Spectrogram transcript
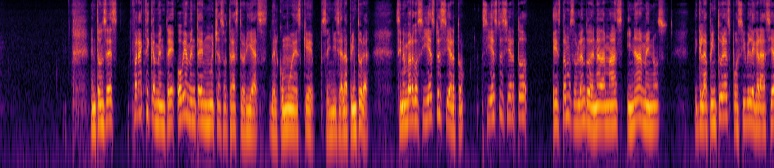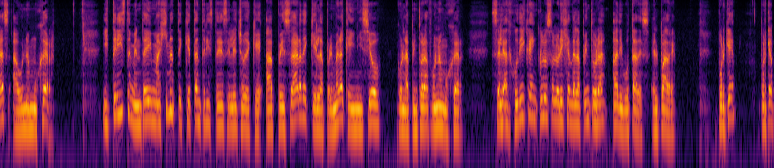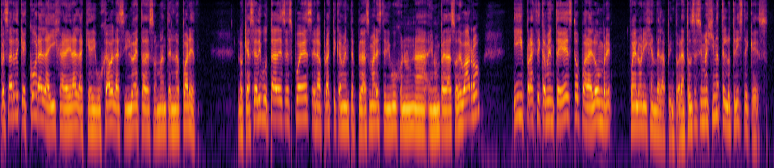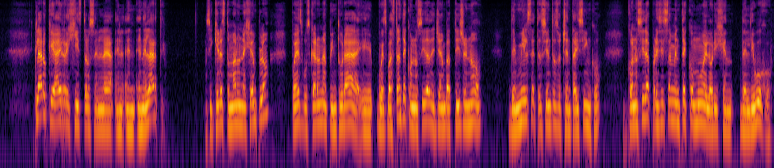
Entonces, prácticamente, obviamente hay muchas otras teorías del cómo es que se inicia la pintura. Sin embargo, si esto es cierto, si esto es cierto, estamos hablando de nada más y nada menos de que la pintura es posible gracias a una mujer. Y tristemente, imagínate qué tan triste es el hecho de que, a pesar de que la primera que inició con la pintura fue una mujer, se le adjudica incluso el origen de la pintura a Dibutades, el padre. ¿Por qué? Porque a pesar de que Cora, la hija, era la que dibujaba la silueta de su amante en la pared, lo que hacía Dibutades después era prácticamente plasmar este dibujo en, en un pedazo de barro, y prácticamente esto para el hombre fue el origen de la pintura. Entonces imagínate lo triste que es. Claro que hay registros en, el arte. Si quieres tomar un ejemplo, puedes buscar una pintura eh, pues bastante conocida de Jean-Baptiste Renaud de 1785, conocida precisamente como el origen del dibujo.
